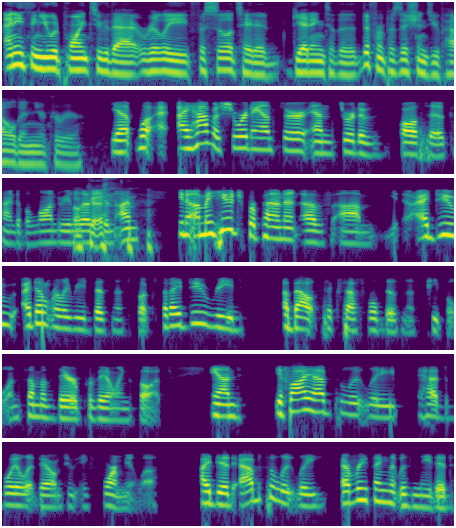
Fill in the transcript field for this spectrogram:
anything you would point to that really facilitated getting to the different positions you've held in your career? Yeah, well, I have a short answer and sort of also kind of a laundry list, okay. and I'm, you know, I'm a huge proponent of. Um, I do. I don't really read business books, but I do read about successful business people and some of their prevailing thoughts. And if I absolutely had to boil it down to a formula, I did absolutely everything that was needed,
